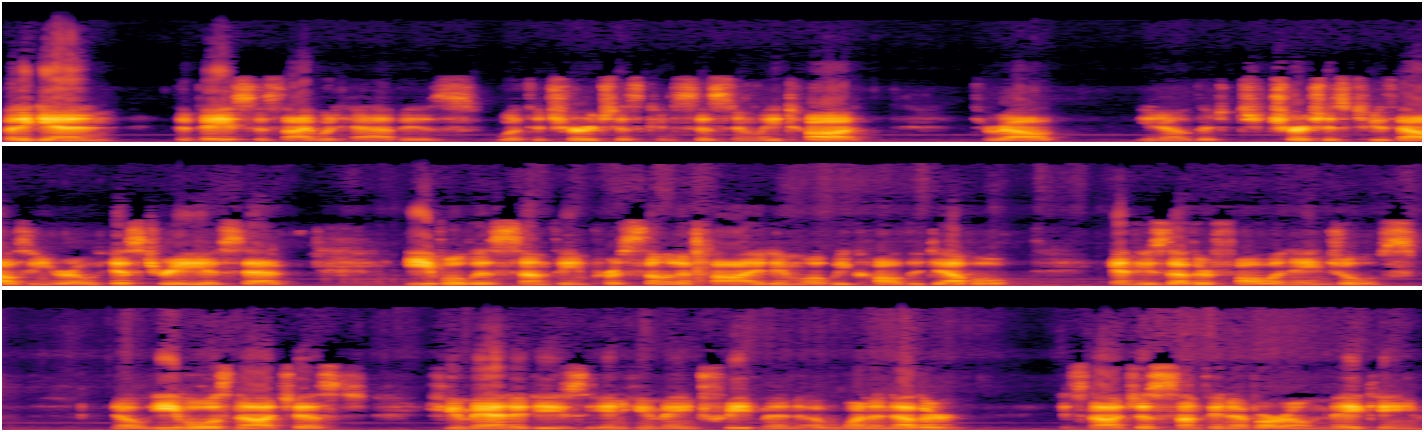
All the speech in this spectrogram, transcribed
But again, the basis I would have is what the church has consistently taught throughout, you know, the church's 2,000 year old history is that evil is something personified in what we call the devil and these other fallen angels. You know, evil is not just humanity's inhumane treatment of one another. It's not just something of our own making,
